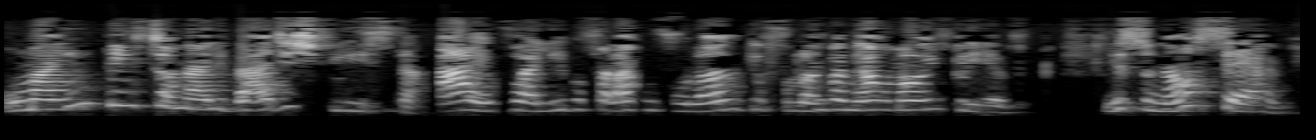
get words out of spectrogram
uma intencionalidade explícita. Ah, eu vou ali, vou falar com fulano, que o fulano vai me arrumar um emprego. Isso não serve.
